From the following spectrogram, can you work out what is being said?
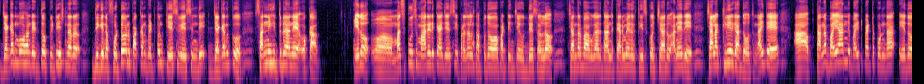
జగన్మోహన్ రెడ్డితో పిటిషనర్ దిగిన ఫోటోను పక్కన పెట్టుకుని కేసు వేసింది జగన్కు సన్నిహితుడు అనే ఒక ఏదో మసిపూసి మారేడికాయ చేసి ప్రజలను తప్పుదోవ పట్టించే ఉద్దేశంలో చంద్రబాబు గారు దాన్ని తెర మీదకు తీసుకొచ్చారు అనేది చాలా క్లియర్గా అర్థమవుతుంది. అయితే ఆ తన భయాన్ని బయట పెట్టకుండా ఏదో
